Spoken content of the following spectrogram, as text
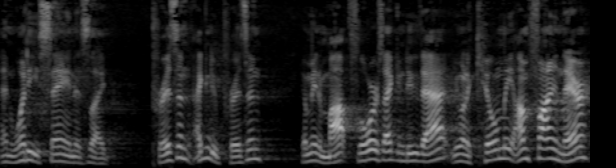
And what he's saying is like, prison? I can do prison. You want me to mop floors? I can do that. You want to kill me? I'm fine there.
